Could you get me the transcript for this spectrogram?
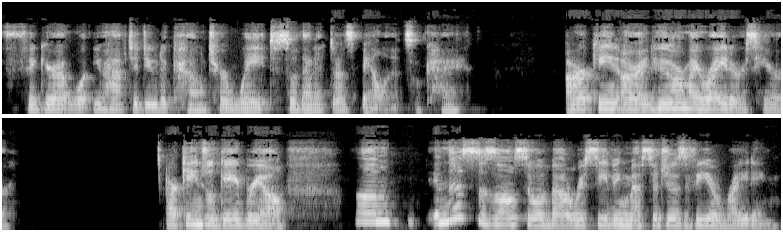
figure out what you have to do to counterweight so that it does balance, okay? Archangel, all right, who are my writers here? Archangel Gabriel. Um, and this is also about receiving messages via writing.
